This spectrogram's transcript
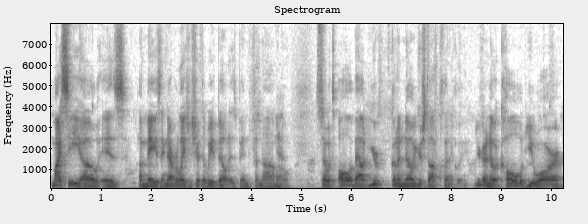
My CEO is amazing. That relationship that we've built has been phenomenal. Yeah. So it's all about you're gonna know your stuff clinically. You're gonna know what cold. You are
